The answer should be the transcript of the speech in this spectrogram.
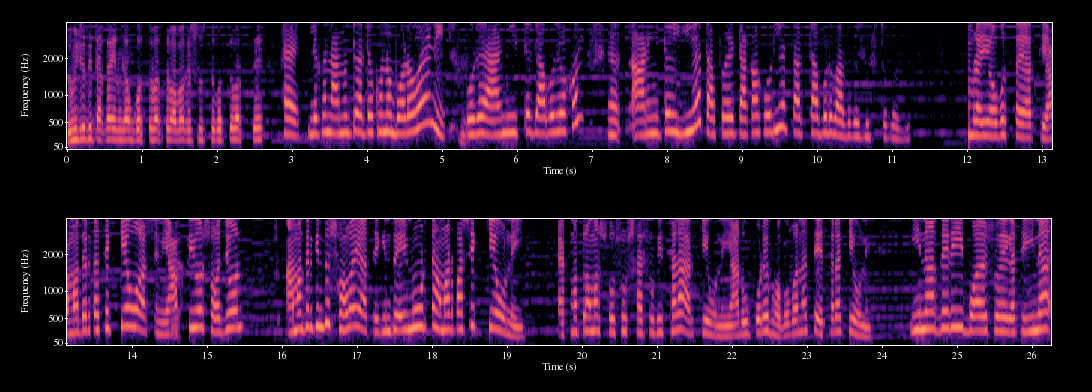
তুমি যদি টাকা ইনকাম করতে পারতে বাবাকে সুস্থ করতে পারতে? হ্যাঁ লেকিন আমি তো এতক্ষণও বড় হয়নি। পরে আর্মিতে যাব যখন আর্মিতে গিয়ে তারপরে টাকা করিয়ে তার তারপরে বাবাকে সুস্থ করব। আমরা এই অবস্থায় আছি। আমাদের কাছে কেউ আসেনি। আত্মীয় স্বজন আমাদের কিন্তু সবাই আছে কিন্তু এই মুহূর্তে আমার পাশে কেউ নেই। একমাত্র আমার শ্বশুর শাশুড়ি ছাড়া আর কেউ নেই। আর উপরে ভগবান আছে, এছাড়া কেউ নেই। ইনাদেরই বয়স হয়ে গেছে। ইনা,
